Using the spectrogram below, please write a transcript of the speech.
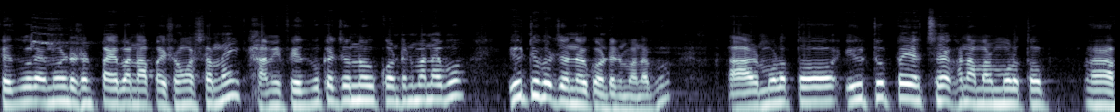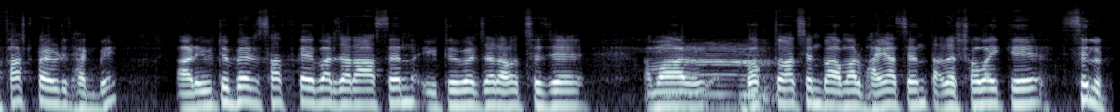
ফেসবুকে আমি মনিটেশন পাই বা না পাই সমস্যা নাই। আমি ফেসবুকের জন্য কন্টেন্ট বানাবো ইউটিউবের জন্য কন্টেন্ট বানাবো। আর মূলত ইউটিউবটাই হচ্ছে এখন আমার মূলত ফার্স্ট প্রায়োরিটি থাকবে। আর ইউটিউবের সাবস্ক্রাইবার যারা আছেন ইউটিউবের যারা হচ্ছে যে আমার ভক্ত আছেন বা আমার ভাই আছেন তাদের সবাইকে সিলুট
